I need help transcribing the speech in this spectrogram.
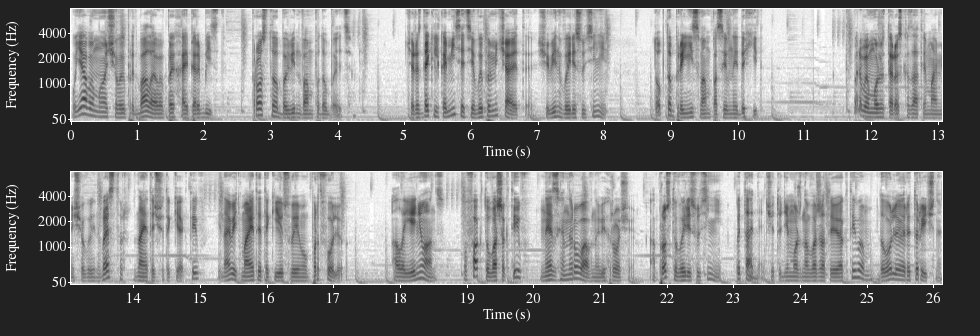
Уявимо, що ви придбали АВП Hyperbeast, просто бо він вам подобається. Через декілька місяців ви помічаєте, що він виріс у ціні, тобто приніс вам пасивний дохід. Тепер ви можете розказати мамі, що ви інвестор, знаєте, що таке актив, і навіть маєте такий у своєму портфоліо. Але є нюанс. По факту ваш актив не згенерував нові гроші, а просто виріс у ціні. Питання, чи тоді можна вважати його активом, доволі риторичне.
